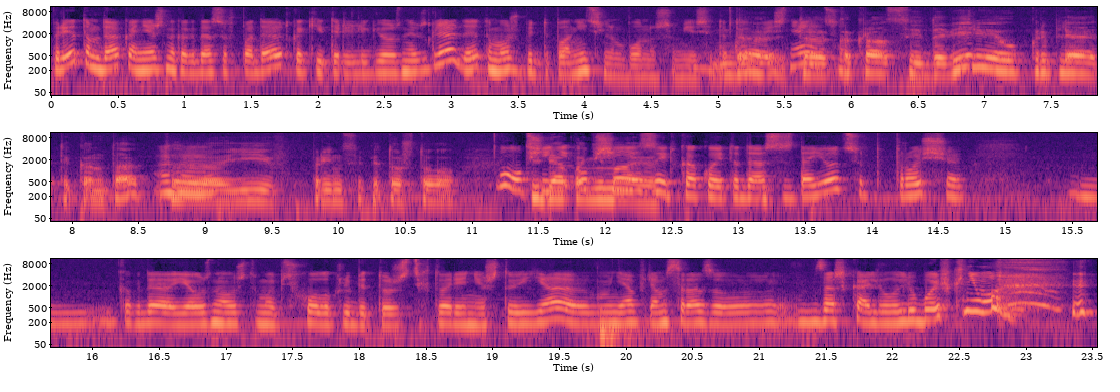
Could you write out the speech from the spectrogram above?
При этом, да, конечно, когда совпадают какие-то религиозные взгляды, это может быть дополнительным бонусом, если такое да, выясняется. Это как раз и доверие укрепляет, и контакт, угу. и, в принципе, то, что ну, общий, тебя понимают. общий язык какой-то, да, создается проще. Когда я узнала, что мой психолог любит тоже стихотворение, что и я, у меня прям сразу зашкалила любовь к нему.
